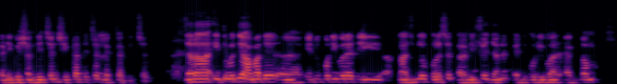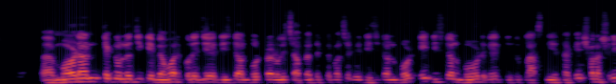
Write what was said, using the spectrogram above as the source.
এডুকেশন দিচ্ছেন শিক্ষা দিচ্ছেন লেকচার দিচ্ছেন। যারা ইতিমধ্যে আমাদের এডু পরিবারের এই ক্লাসগুলো করেছে, তারা নিশ্চয়ই জানেন এডু পরিবার একদম মডার্ন টেকনোলজিকে ব্যবহার করে যে ডিজিটাল বোর্ডটা রয়েছে, আপনারা দেখতে পাচ্ছেন এই ডিজিটাল বোর্ড এই ডিজিটাল বোর্ড এর কিন্তু ক্লাস নিয়ে থাকে সরাসরি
